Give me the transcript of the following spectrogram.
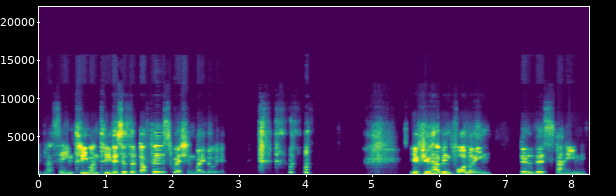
People are saying 313. This is the toughest question, by the way. if you have been following till this time,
